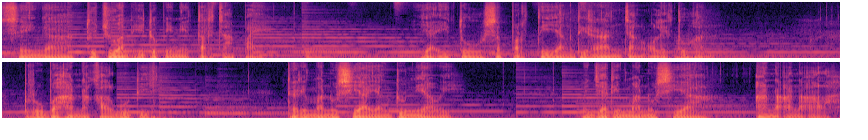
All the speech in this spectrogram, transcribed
sehingga tujuan hidup ini tercapai, yaitu seperti yang dirancang oleh Tuhan perubahan akal budi dari manusia yang duniawi menjadi manusia anak-anak Allah.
